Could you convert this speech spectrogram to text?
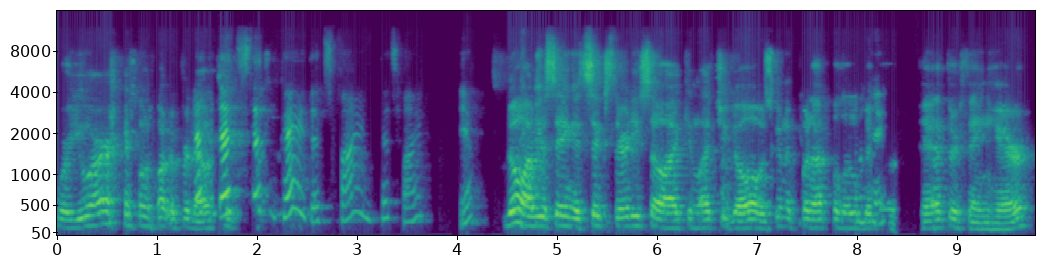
where you are. I don't know how to pronounce that, that's, it. That's okay. That's fine. That's fine. Yeah. No, I'm just saying it's six thirty, so I can let you go. I was going to put up a little okay. bit of Panther thing here,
